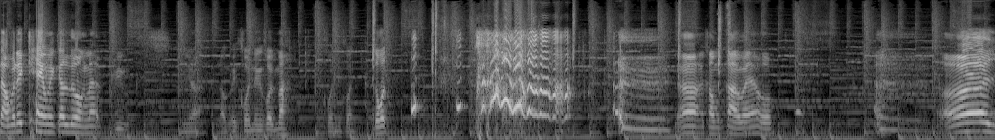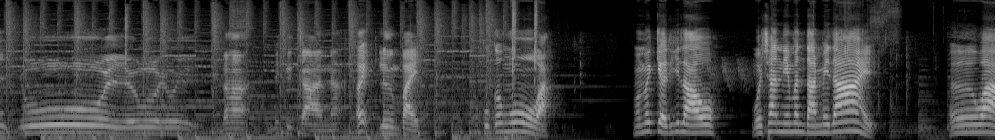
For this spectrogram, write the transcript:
นาดไม่ได้แข่งมันก็ล่วงแล้วฟิวเนี่ยเราไปคนหนึ่งคนมาคนหนึ่งคนโดดอ่าคำกล่าวไว้ครับผมเอ้ยโอ้ยโอ้ยโอ้ยนะฮะนี่คือการนะเอ้ยลืมไปกูก็โง่ว่ะ มันไม่เกี่ยวที่เราเวอร์ชันนี้มันดันไม่ได้ เออว่ะ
